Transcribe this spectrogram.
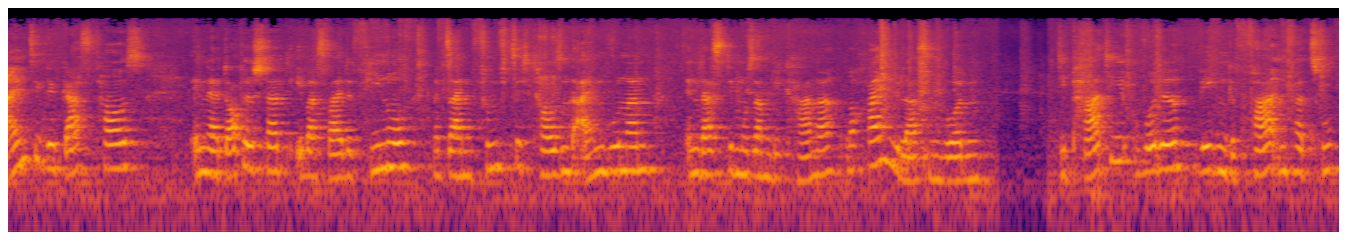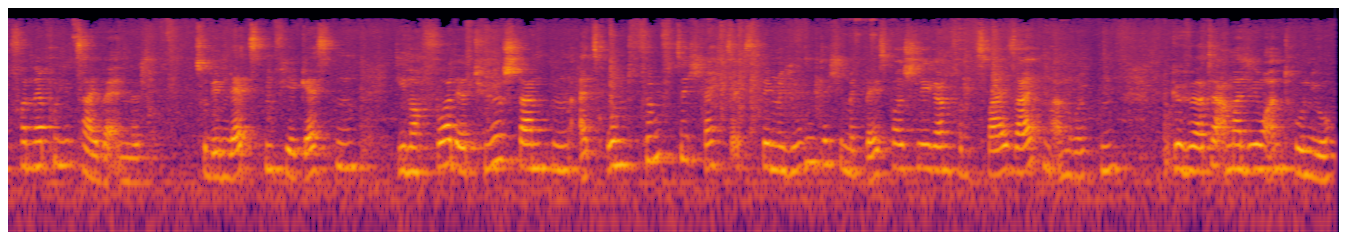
einzige Gasthaus in der Doppelstadt Eberswalde-Fino mit seinen 50.000 Einwohnern, in das die Mosambikaner noch reingelassen wurden. Die Party wurde wegen Gefahr im Verzug von der Polizei beendet. Zu den letzten vier Gästen, die noch vor der Tür standen, als rund 50 rechtsextreme Jugendliche mit Baseballschlägern von zwei Seiten anrückten, gehörte Amadeo Antonio.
